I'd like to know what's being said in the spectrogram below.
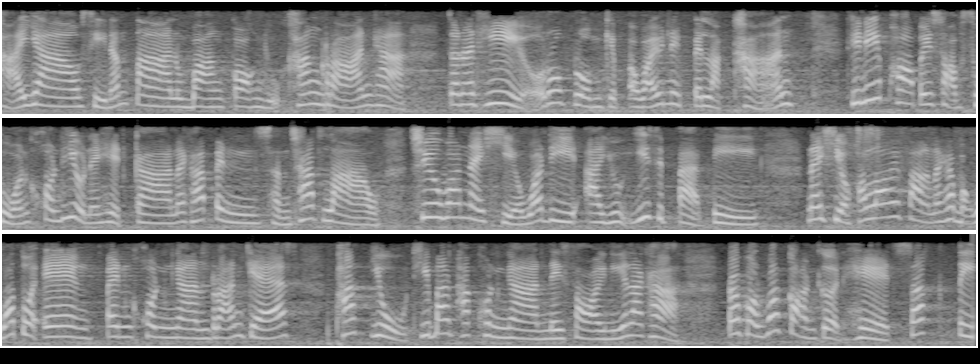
ขายาว สีน้ำตาล วางกองอยู่ข้างร้านค่ะ เจ้าหน้าที่รวบรวมเก็บเอาไว้ในเป็นหลักฐาน ทีนี้พอไปสอบสวนคนที่อยู่ในเหตุการณ์นะคะ เป็นสัญชาติลาว ชื่อว่านายเขียววดีอายุ 28 ปีนายเขียวเขาเล่าให้ฟังนะคะบอกว่าตัวเองเป็นคนงานร้านแก๊ส พักอยู่ที่บ้านพักคนงานในซอยนี้แหละค่ะ ปรากฏว่าก่อนเกิดเหตุสักตี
